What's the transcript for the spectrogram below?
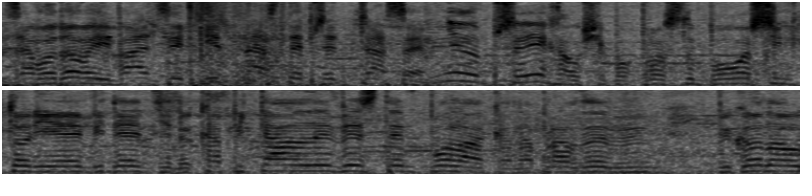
zawodowej walce, 15 przed czasem. Nie no, przejechał się po prostu po Waszyngtonie ewidentnie. No kapitalny występ Polaka. Naprawdę wy- wykonał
